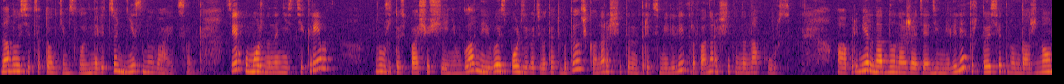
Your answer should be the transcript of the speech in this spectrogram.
наносится тонким слоем, на лицо не смывается. Сверху можно нанести крем, ну уже то есть по ощущениям. Главное его использовать, вот эта бутылочка, она рассчитана 30 мл, она рассчитана на курс. А, примерно одно нажатие 1 мл, то есть это вам должно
